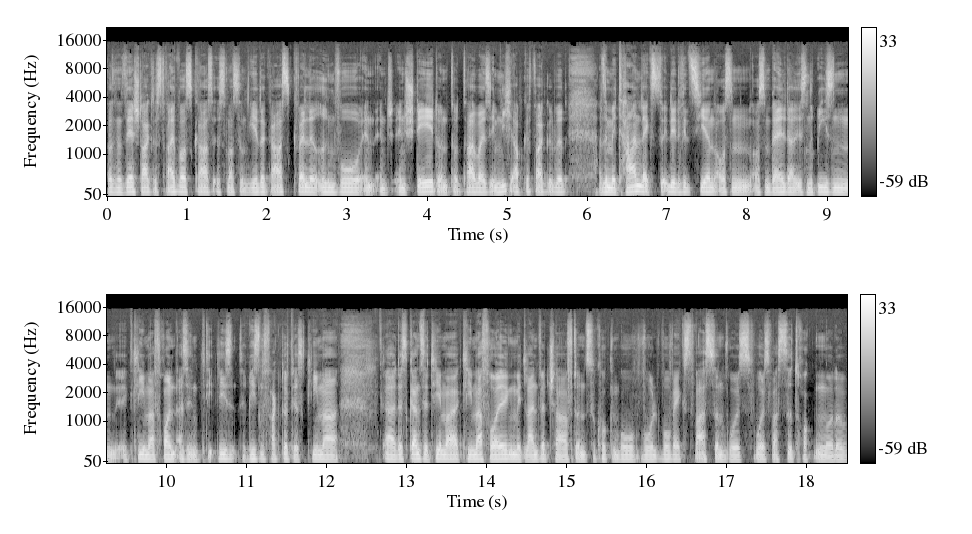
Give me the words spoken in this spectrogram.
was ein sehr starkes Treibhausgas ist, was in jeder Gasquelle irgendwo in, in, entsteht und teilweise eben nicht abgefackelt wird. Also Methanlecks zu identifizieren aus dem, aus dem Wälder ist ein riesen also ein Riesenfaktor fürs Klima. Äh, das ganze Thema Klimafolgen mit Landwirtschaft und zu gucken, wo, wo, wo wächst was und wo ist, wo ist was zu trocken oder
